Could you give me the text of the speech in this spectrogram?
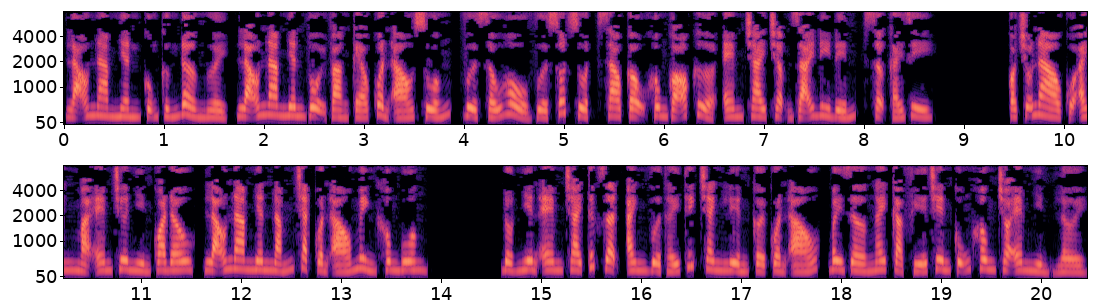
Lão nam nhân cũng cứng đờ người, lão nam nhân vội vàng kéo quần áo xuống, vừa xấu hổ vừa sốt ruột, sao cậu không gõ cửa, em trai chậm rãi đi đến, sợ cái gì? Có chỗ nào của anh mà em chưa nhìn qua đâu, lão nam nhân nắm chặt quần áo mình không buông. Đột nhiên em trai tức giận, anh vừa thấy thích tranh liền cởi quần áo, bây giờ ngay cả phía trên cũng không cho em nhìn lời.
